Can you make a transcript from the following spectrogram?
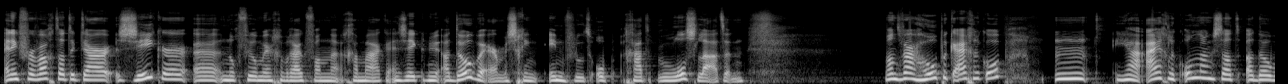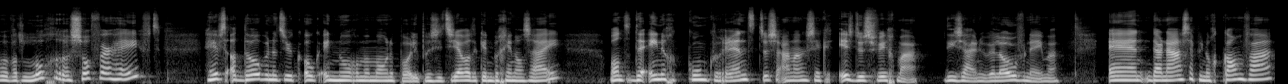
En ik verwacht dat ik daar zeker uh, nog veel meer gebruik van uh, ga maken. En zeker nu Adobe er misschien invloed op gaat loslaten. Want waar hoop ik eigenlijk op? Mm, ja, eigenlijk ondanks dat Adobe wat loggere software heeft, heeft Adobe natuurlijk ook enorme monopoliepositie. Ja, wat ik in het begin al zei. Want de enige concurrent tussen aanhalingstekens is dus Figma. Die zij nu willen overnemen. En daarnaast heb je nog Canva,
